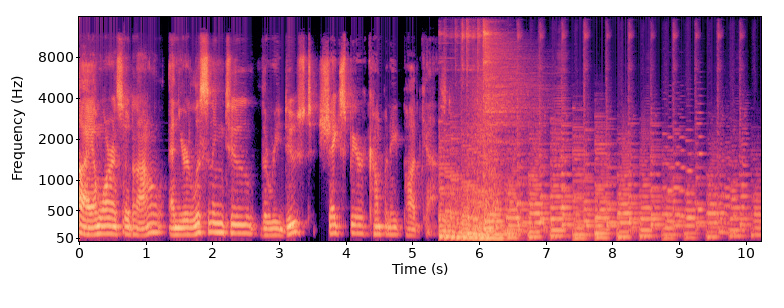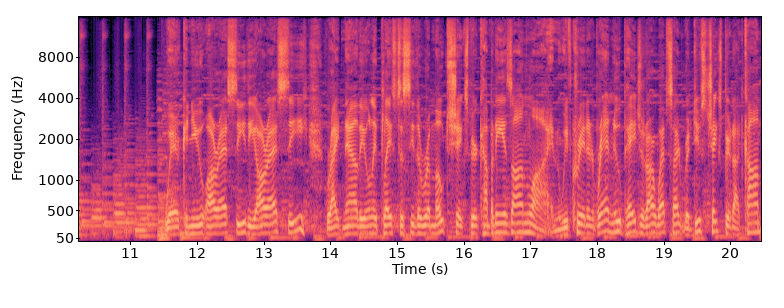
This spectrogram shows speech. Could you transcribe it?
Hi, I'm Lawrence O'Donnell, and you're listening to the Reduced Shakespeare Company podcast. Where can you RSC the RSC? Right now, the only place to see the remote Shakespeare Company is online. We've created a brand new page at our website, reducedshakespeare.com,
